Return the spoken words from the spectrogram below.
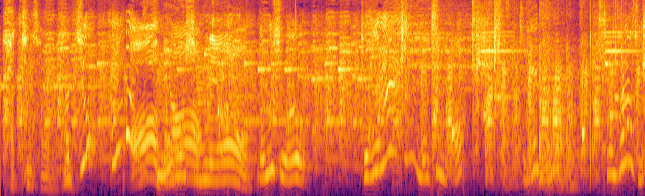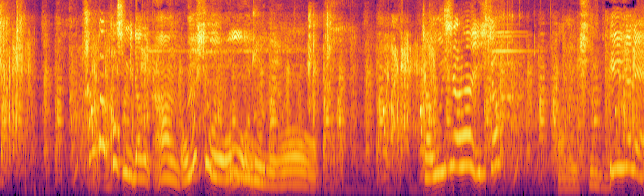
같은 사람이지? 맞죠? 아, 좋습니다. 너무 쉽네요. 너무 쉬워요. 저거는 좀 먹습니다. 저는 지금 하나 줘. 한박하십니다 그냥. 너무 쉬워요. 너무 좋네요. 자, 우실 하나 내시죠? 아, 너무 쉬운데. 1년에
